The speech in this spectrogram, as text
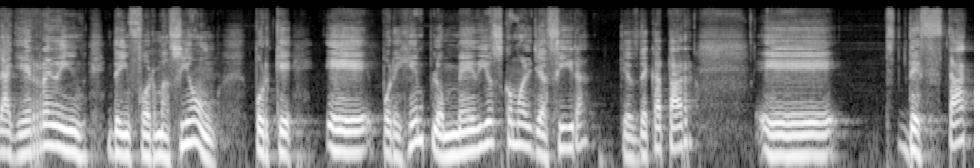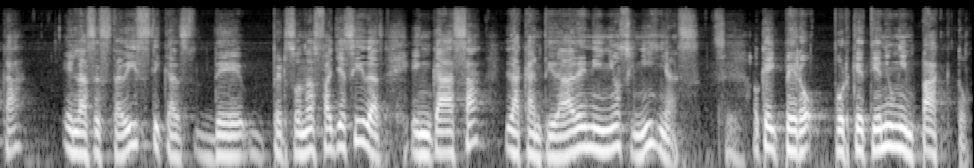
la guerra de, información, porque, eh, por ejemplo, medios como Al Jazeera, que es de Qatar, eh, destaca en las estadísticas de personas fallecidas en Gaza la cantidad de niños y niñas. Ok, pero porque tiene un impacto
